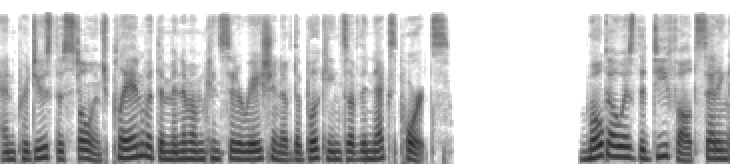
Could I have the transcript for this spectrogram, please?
and produce the stowage plan with the minimum consideration of the bookings of the next ports. Mode O is the default setting.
